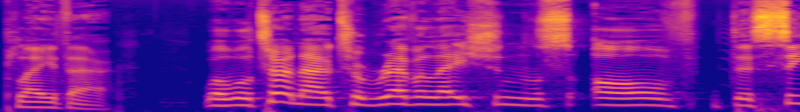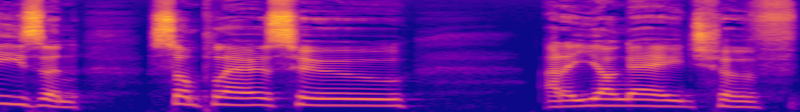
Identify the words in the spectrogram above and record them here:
play there. Well, we'll turn now to revelations of the season. Some players who, at a young age, have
